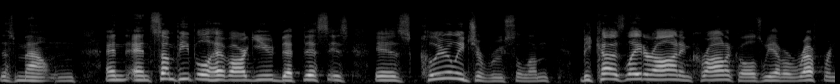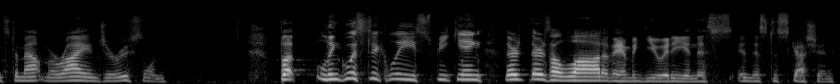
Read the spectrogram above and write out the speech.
this mountain. And, and some people have argued that this is, is clearly Jerusalem because later on in Chronicles, we have a reference to Mount Moriah in Jerusalem. But linguistically speaking, there, there's a lot of ambiguity in this, in this discussion.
